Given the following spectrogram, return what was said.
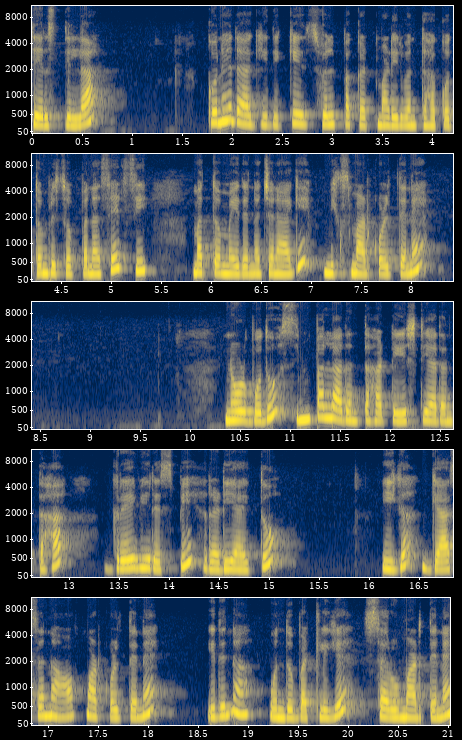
ಸೇರಿಸ್ತಿಲ್ಲ. ಕೊನೆಯದಾಗಿ ಇದಕ್ಕೆ ಸ್ವಲ್ಪ ಕಟ್ ಮಾಡಿರುವಂತಹ ಕೊತ್ತಂಬರಿ ಸೊಪ್ಪನ್ನು ಸೇರಿಸಿ ಮತ್ತೊಮ್ಮೆ ಇದನ್ನು ಚೆನ್ನಾಗಿ ಮಿಕ್ಸ್ ಮಾಡ್ಕೊಳ್ತೇನೆ. ನೋಡ್ಬೋದು ಸಿಂಪಲ್ ಆದಂತಹ ಟೇಸ್ಟಿಯಾದಂತಹ ಗ್ರೇವಿ ರೆಸಿಪಿ ರೆಡಿ ಆಯಿತು. ಈಗ ಗ್ಯಾಸನ್ನು ಆಫ್ ಮಾಡ್ಕೊಳ್ತೇನೆ. ಇದನ್ನು ಒಂದು ಬಟ್ಲಿಗೆ ಸರ್ವ್ ಮಾಡ್ತೇನೆ.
